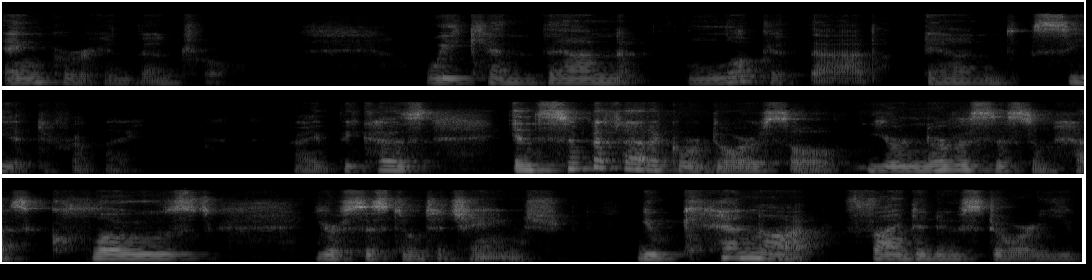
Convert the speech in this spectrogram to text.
anchor in ventral, we can then look at that and see it differently, right? Because in sympathetic or dorsal, your nervous system has closed your system to change. You cannot find a new story. You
